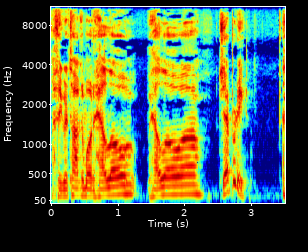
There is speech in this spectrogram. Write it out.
I think we're talking about Hello, Hello, uh, Jeopardy.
